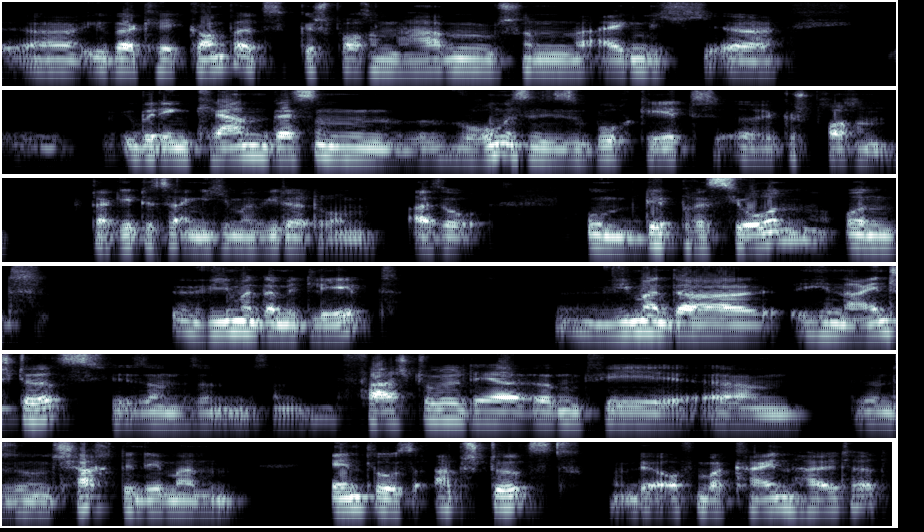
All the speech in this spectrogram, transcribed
äh, über Kate Gompert gesprochen haben, schon eigentlich äh, über den Kern dessen, worum es in diesem Buch geht, äh, gesprochen. Da geht es eigentlich immer wieder drum. Also um Depression und wie man damit lebt, wie man da hineinstürzt, wie so ein, so ein, so ein Fahrstuhl, der irgendwie ähm, so ein Schacht, in dem man endlos abstürzt und der offenbar keinen Halt hat,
